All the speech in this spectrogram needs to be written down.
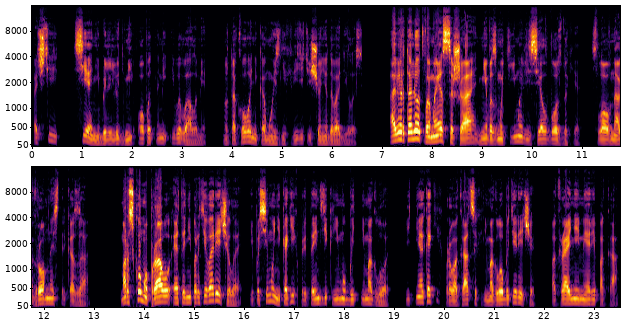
Почти все они были людьми опытными и бывалыми, но такого никому из них видеть еще не доводилось. А вертолет ВМС США невозмутимо висел в воздухе, словно огромная стрекоза. Морскому праву это не противоречило, и посему никаких претензий к нему быть не могло, ведь ни о каких провокациях не могло быть и речи, по крайней мере пока.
